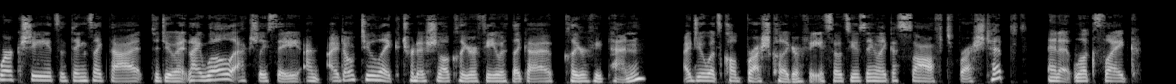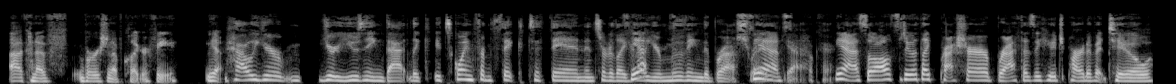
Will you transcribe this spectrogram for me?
worksheets and things like that to do it. And I will actually say I'm, I do not do like traditional calligraphy with like a calligraphy pen. I do what's called brush calligraphy. So it's using like a soft brush tip and it looks like a kind of version of calligraphy. Yeah. How you're, you're using that, like it's going from thick to thin and sort of like yeah. how you're moving the brush, right? Yeah. Yeah. Okay. Yeah. So all to do with like pressure, breath is a huge part of it too.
